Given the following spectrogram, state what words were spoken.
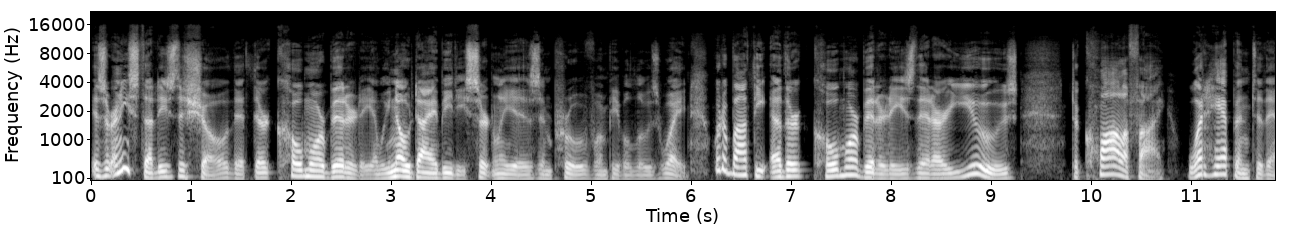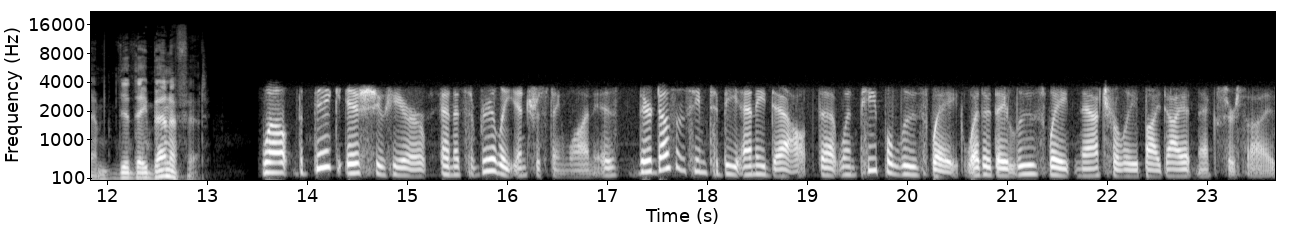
Is there any studies to show that their comorbidity, and we know diabetes certainly is improved when people lose weight, what about the other comorbidities that are used to qualify? What happened to them? Did they benefit? Well, the big issue here, and it's a really interesting one, is there doesn't seem to be any doubt that when people lose weight, whether they lose weight naturally by diet and exercise,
